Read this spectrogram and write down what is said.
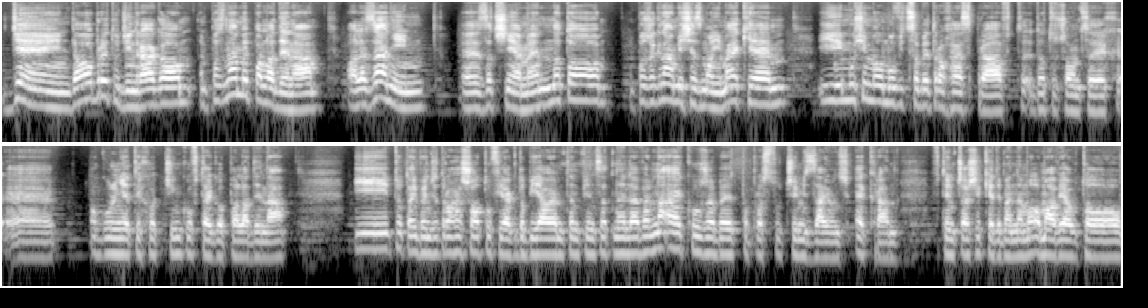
Dzień dobry, tu Drago. Poznamy Paladyna, ale zanim e, zaczniemy, no to pożegnamy się z moim ekiem i musimy omówić sobie trochę spraw dotyczących e, ogólnie tych odcinków tego Paladyna. I tutaj będzie trochę shotów, jak dobijałem ten 500 level na eku, żeby po prostu czymś zająć ekran w tym czasie, kiedy będę omawiał tą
